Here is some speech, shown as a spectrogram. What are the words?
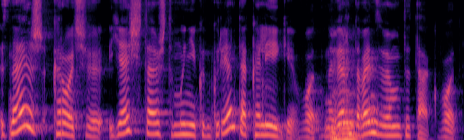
Знаешь, короче, я считаю, что мы не конкуренты, а коллеги. Вот, наверное, угу. давай назовем это так. Вот.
